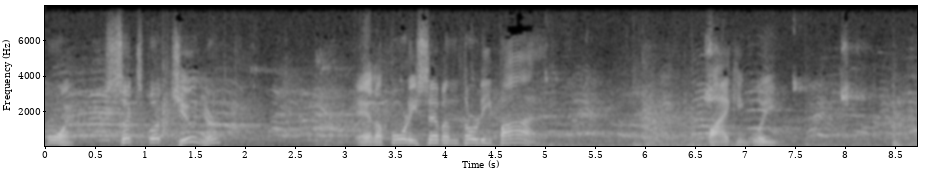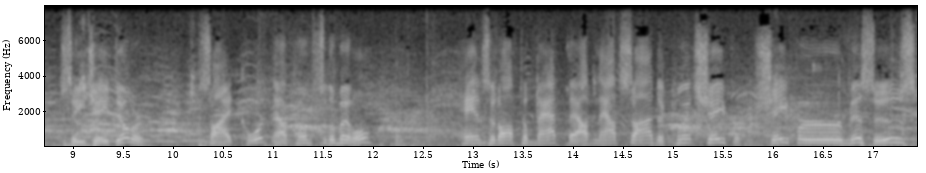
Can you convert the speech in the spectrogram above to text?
point. Six foot junior and a 47-35 Viking lead. C.J. Dillard, side court, now comes to the middle. Hands it off to Matt Bowden, outside to Clint Schaefer. Schaefer misses.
